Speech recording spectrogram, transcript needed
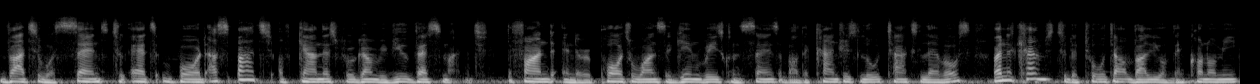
that was sent to its board as part of Ghana's program review this month. The fund and the report once again raised concerns about the country's low tax levels when it comes to the total value of the economy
